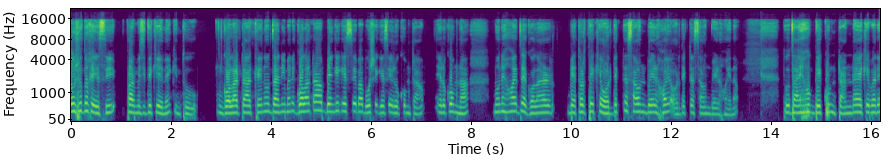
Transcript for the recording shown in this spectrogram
ঔষধও খেয়েছি ফার্মেসি থেকে এনে কিন্তু গলাটা কেন জানি মানে গলাটা ভেঙে গেছে বা বসে গেছে এরকমটা, এরকম না। মনে হয় যে গলার ভেতর থেকে অর্ধেকটা সাউন্ড বের হয়, অর্ধেকটা সাউন্ড বের হয় না। তো যাই হোক, দেখুন, ঠান্ডা একেবারে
